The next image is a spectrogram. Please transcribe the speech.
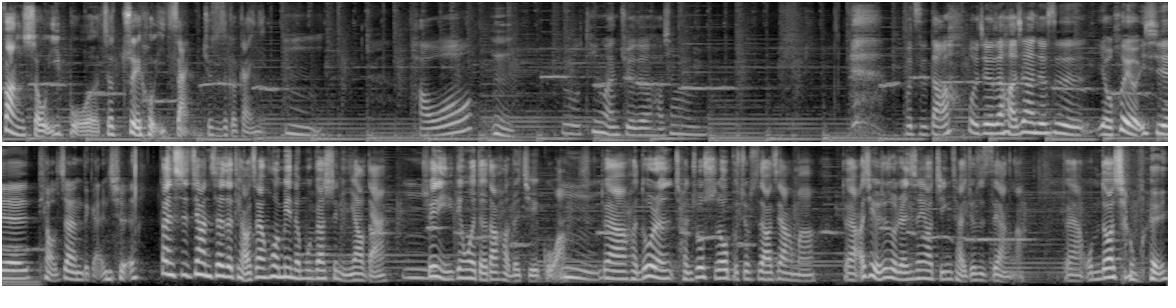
放手一搏，这最后一战就是这个概念，嗯。好哦，嗯，就听完觉得好像不知道，我觉得好像就是有会有一些挑战的感觉。但是这样子的挑战，后面的目标是你要的啊，所以你一定会得到好的结果啊。嗯，对啊，很多人很多时候不就是要这样吗？对啊，而且有些时候人生要精彩就是这样啊。对啊，我们都要成为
